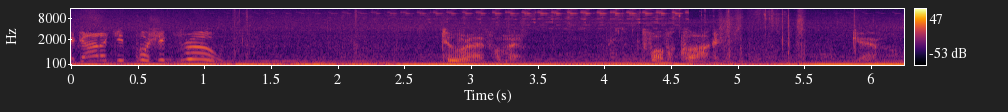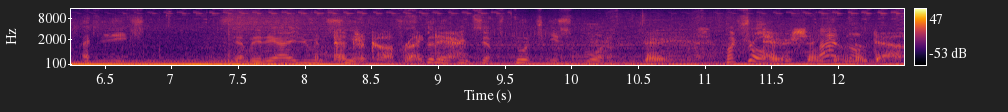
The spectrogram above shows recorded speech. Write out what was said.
We gotta keep pushing through! Two riflemen. 12 o'clock. Careful. Отлично. Забираю Petrikov right there. Встретимся в точке спора. There he is. Пошел! Teresenko, no doubt.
